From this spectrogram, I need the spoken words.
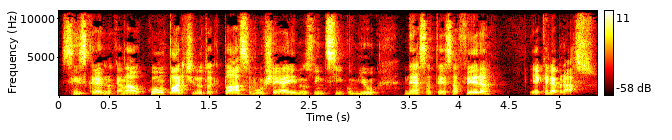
se inscreve no canal, compartilha o Toque Passa, vamos chegar aí nos 25 mil nessa terça-feira. E aquele abraço.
